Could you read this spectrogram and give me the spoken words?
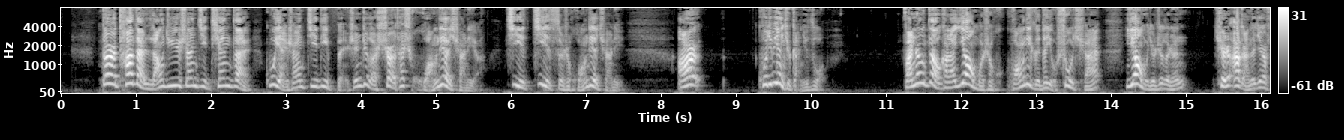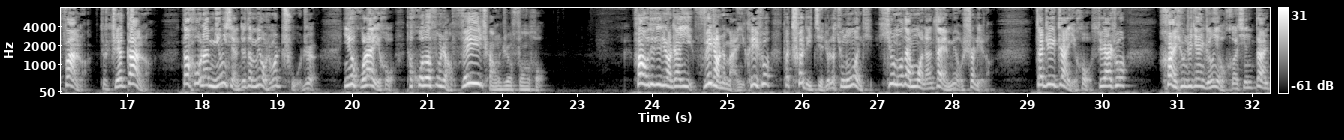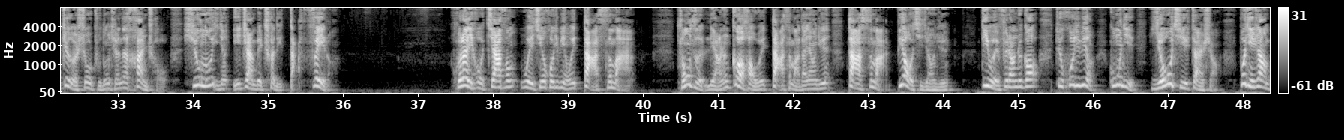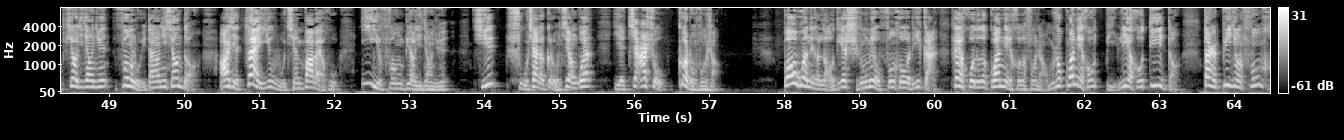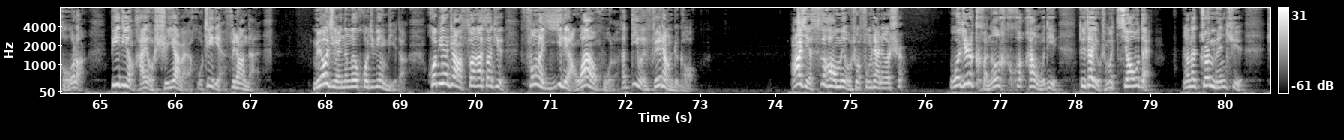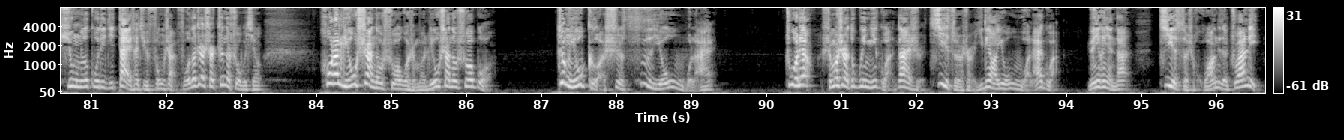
但是他在狼居山祭天，在孤眼山祭地本身这个事儿，他是皇帝的权利啊，祭祭祀是皇帝的权利，而霍去病去敢去做，反正在我看来，要么是皇帝给他有授权，要么就这个人确实阿敢的劲儿犯了，就直接干了。但后来明显对他没有什么处置，因为回来以后他获得封赏非常之丰厚。汉武帝对这场战役非常之满意，可以说他彻底解决了匈奴问题，匈奴在漠南再也没有势力了。在这一战以后，虽然说汉匈之间仍有核心，但这个时候主动权在汉朝，匈奴已经一战被彻底打废了。回来以后，加封卫青霍去病为大司马，从此两人各号为大司马大将军、大司马骠骑将军。地位非常之高，对霍去病功绩尤其赞赏。不仅让骠骑将军俸禄与大将军相等，而且再以五千八百户一封骠骑将军，其属下的各种将官也加授各种封赏，包括那个老爹始终没有封侯的李敢，他也获得了关内侯的封赏。我们说关内侯比列侯低一等，但是毕竟封侯了，必定还有十一二百户，这点非常难，没有几个人能跟霍去病比的。霍去病这样算来算去，封了一两万户了，他地位非常之高。而且丝毫没有说封禅这个事我觉得可能汉武帝对他有什么交代，让他专门去匈奴的故地去带他去封禅，否则这事真的说不清。后来刘禅都说过什么？刘禅都说过：“正有葛氏，自有武来。”诸葛亮什么事都归你管，但是祭祀的事一定要由我来管。原因很简单，祭祀是皇帝的专利。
